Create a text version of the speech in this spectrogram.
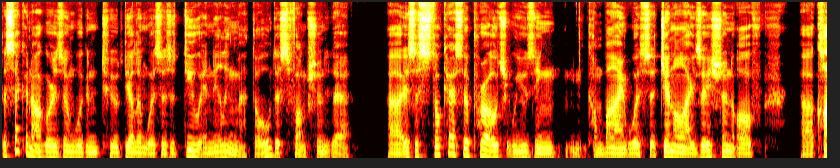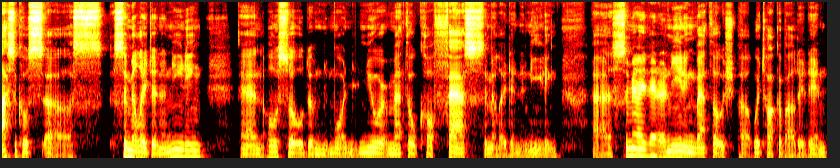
The second algorithm we're going to dealing with is a dual annealing method. This function that uh, is a stochastic approach using mm, combined with a generalization of uh, classical uh, simulated annealing and also the more newer method called fast simulated annealing. Uh, simulated annealing method, uh, we talk about it in,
